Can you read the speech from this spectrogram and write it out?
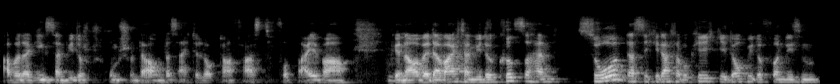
aber da ging es dann wiederum schon darum, dass eigentlich der Lockdown fast vorbei war. Genau, weil da war ich dann wieder kurzerhand so, dass ich gedacht habe, okay, ich gehe doch wieder von diesem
